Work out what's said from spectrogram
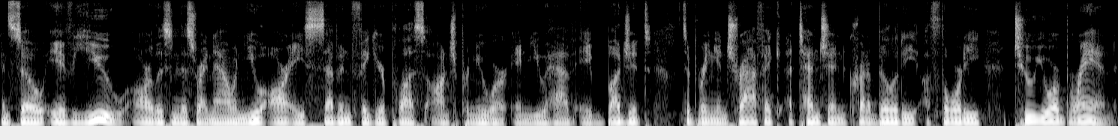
And so, if you are listening to this right now and you are a seven figure plus entrepreneur and you have a budget to bring in traffic, attention, credibility, authority to your brand,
